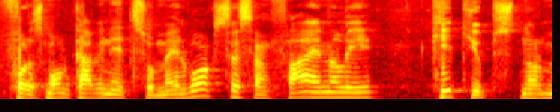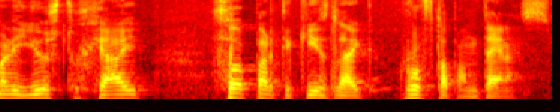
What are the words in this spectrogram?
for small cabinets or mailboxes and finally key tubes normally used to hide third-party keys like rooftop antennas.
